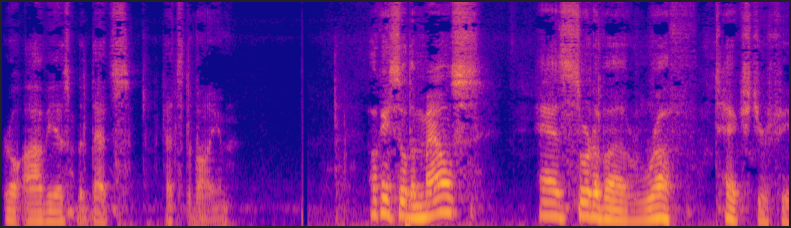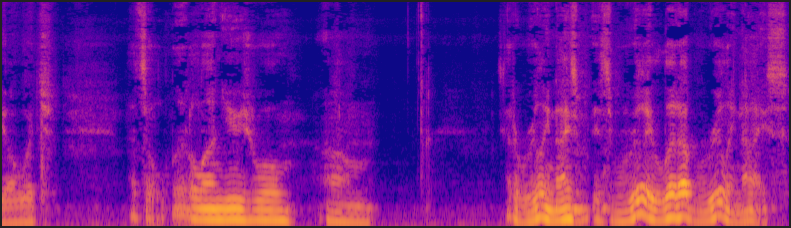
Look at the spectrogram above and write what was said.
real obvious, but that's that's the volume. Okay, so the mouse has sort of a rough texture feel, which that's a little unusual. Um, it's got a really nice, it's really lit up really nice.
